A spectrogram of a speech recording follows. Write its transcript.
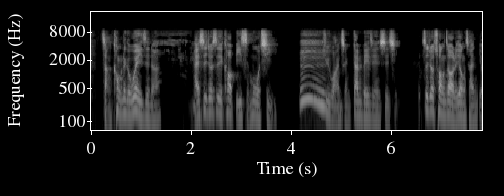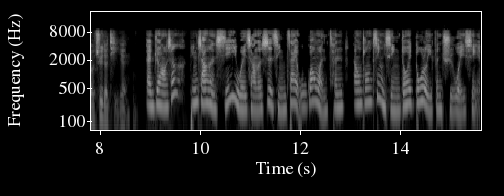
掌控那个位置呢？还是就是靠彼此默契嗯，去完成干杯这件事情？这就创造了用餐有趣的体验。感觉好像平常很习以为常的事情，在无光晚餐当中进行，都会多了一份趣味性耶。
